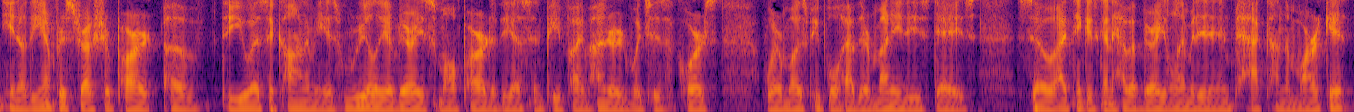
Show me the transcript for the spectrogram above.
you know the infrastructure part of the US economy is really a very small part of the S&P 500 which is of course where most people have their money these days so I think it's going to have a very limited impact on the market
